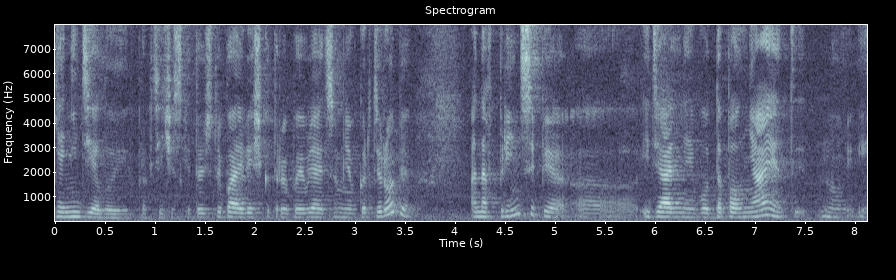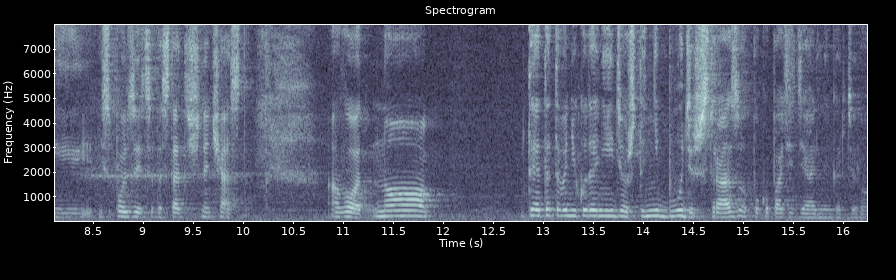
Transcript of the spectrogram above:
я не делаю их практически. То есть любая вещь, которая появляется у меня в гардеробе, она, в принципе, э, идеально его дополняет ну, и используется достаточно часто. Вот. Но ты от этого никуда не идешь, ты не будешь сразу покупать идеальный гардероб.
